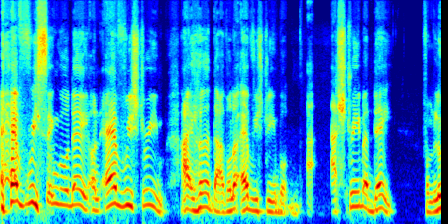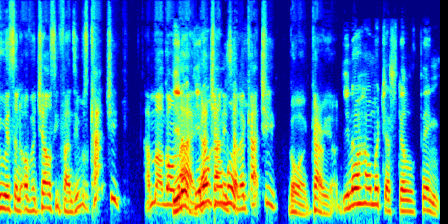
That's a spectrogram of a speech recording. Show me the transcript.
every single day on every stream. I heard that. Well, not every stream, but a, a stream a day from Lewis and other Chelsea fans. It was catchy. I'm not gonna You know- lie. you know that chant is hella catchy. Go on, carry on. You know how much I still think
